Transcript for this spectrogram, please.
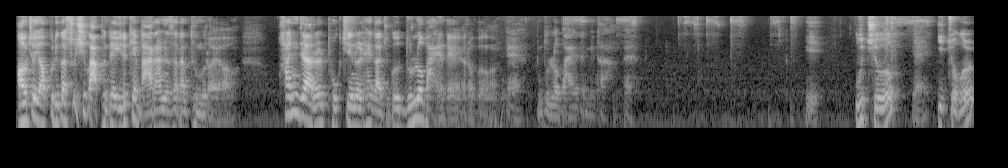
아우 저 옆구리가 쑤시고 아픈데 이렇게 말하는 사람 드물어요. 환자를 복진을 해가지고 눌러봐야 돼요, 여러분. 예, 눌러봐야 됩니다. 예. 이 우측 예, 이쪽을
